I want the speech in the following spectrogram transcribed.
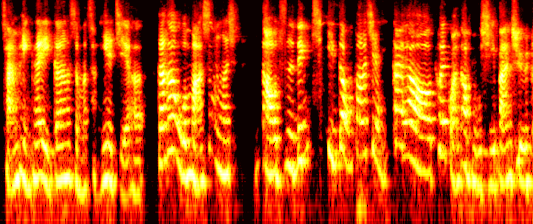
产品可以跟什么产业结合？刚刚我马上呢脑子灵机一动，发现该要推广到补习班去。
